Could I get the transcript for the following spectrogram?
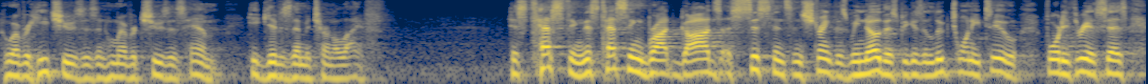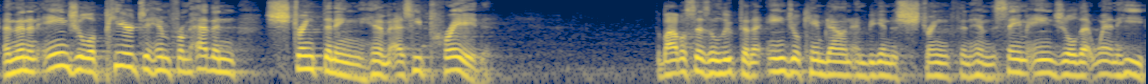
Whoever he chooses and whomever chooses him, he gives them eternal life. His testing, this testing brought God's assistance and strength, as we know this because in Luke 22 43 it says, And then an angel appeared to him from heaven, strengthening him as he prayed. The Bible says in Luke that an angel came down and began to strengthen him. The same angel that when he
